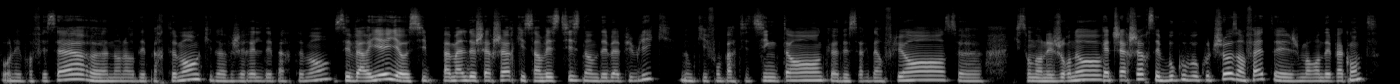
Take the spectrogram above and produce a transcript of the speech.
pour les professeurs dans leur département, qui doivent gérer le département. C'est varié. Il y a aussi pas mal de chercheurs qui s'investissent dans le débat public. Donc, qui font partie de think tanks, de cercles d'influence, euh, qui sont dans les journaux. Être chercheur, c'est beaucoup, beaucoup de choses, en fait, et je ne me rendais pas compte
